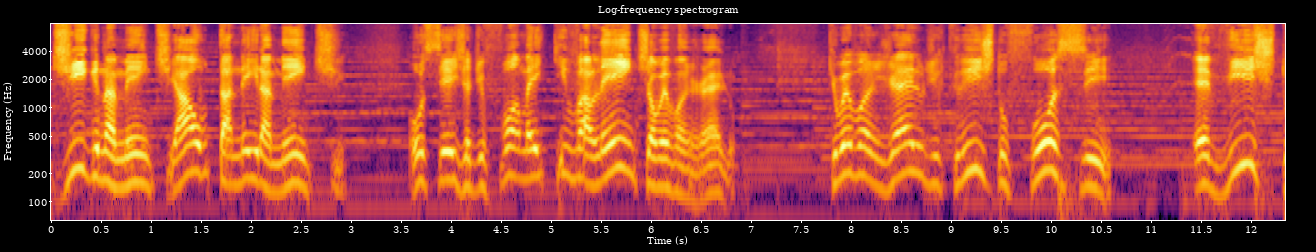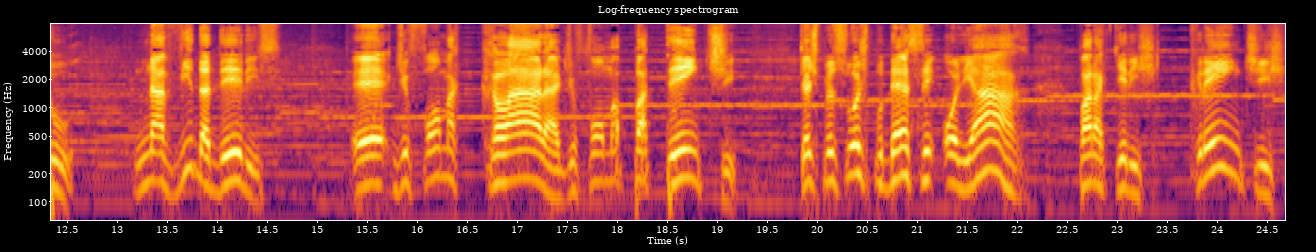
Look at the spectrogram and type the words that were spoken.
dignamente, altaneiramente, ou seja, de forma equivalente ao Evangelho. Que o Evangelho de Cristo fosse é, visto na vida deles é, de forma clara, de forma patente, que as pessoas pudessem olhar para aqueles crentes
